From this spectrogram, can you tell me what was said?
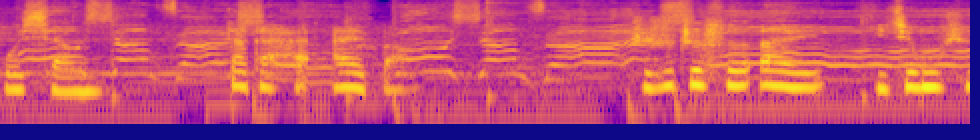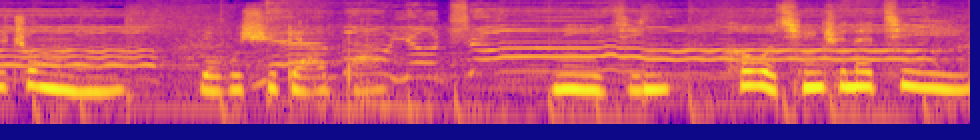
我想，大概还爱吧。只是这份爱已经无需证明，也无需表达。你已经和我青春的记忆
